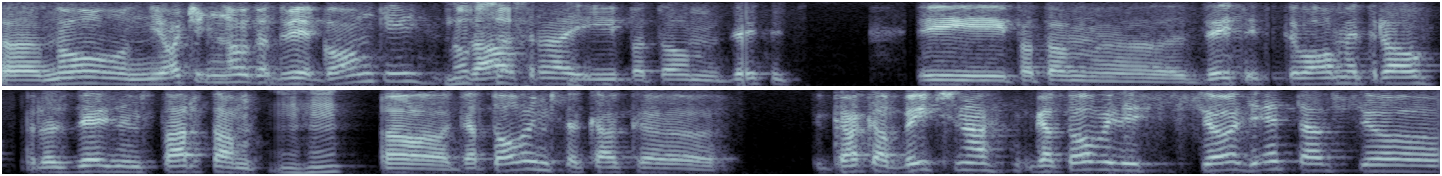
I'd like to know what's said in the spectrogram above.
Э, Ну, не очень много, две гонки Ну, завтра и потом 10, и потом э, 10 километров раздельным стартом. Э, Готовимся, как, э, как обычно, готовились все лето, все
